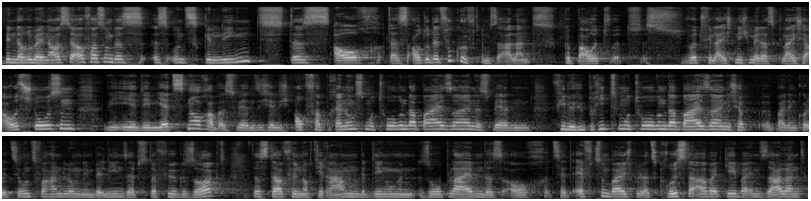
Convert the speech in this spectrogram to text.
bin darüber hinaus der Auffassung, dass es uns gelingt, dass auch das Auto der Zukunft im Saarland gebaut wird. Es wird vielleicht nicht mehr das gleiche ausstoßen wie dem jetzt noch, aber es werden sicherlich auch Verbrennungsmotoren dabei sein. Es werden viele Hybridmotoren dabei sein. Ich habe äh, bei den Koalitionsverhandlungen in Berlin selbst dafür gesorgt, dass dafür noch die Rahmenbedingungen so bleiben, dass auch ZF zum Beispiel Beispiel als größter Arbeitgeber im Saarland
